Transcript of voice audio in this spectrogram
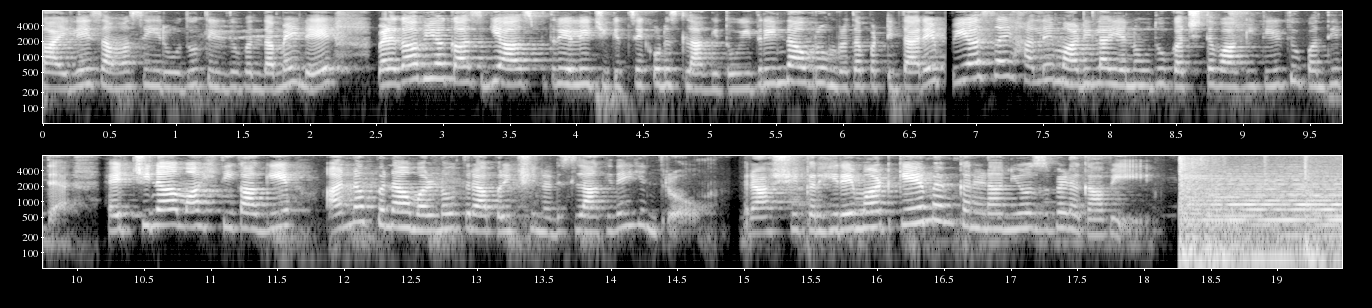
ಕಾಯಿಲೆ ಸಮಸ್ಯೆ ಇರುವುದು ತಿಳಿದು ಬಂದ ಮೇಲೆ ಬೆಳಗಾವಿಯ ಖಾಸಗಿ ಆಸ್ಪತ್ರೆಯಲ್ಲಿ ಚಿಕಿತ್ಸೆ ಕೊಡಿಸಲಾಗಿತ್ತು. ಇದರಿಂದ ಅವರು ಮೃತಪಟ್ಟಿದ್ದಾರೆ. ಪಿಎಸ್ಐ ಹಲ್ಲೆ ಮಾಡಿಲ್ಲ ಎನ್ನುವುದು ಖಚಿತವಾಗಿ ತಿಳಿದು ಬಂದಿದೆ. ಹೆಚ್ಚಿನ ಮಾಹಿತಿಗಾಗಿ ಅನ್ನಪ್ಪನ ಮರಣೋತ್ತರ ಪರೀಕ್ಷೆ ನಡೆಸಲಾಗಿದೆ ಎಂದರು. Rajashekhar Hiremath, KMM Kannada news, Belagavi. Thank you.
